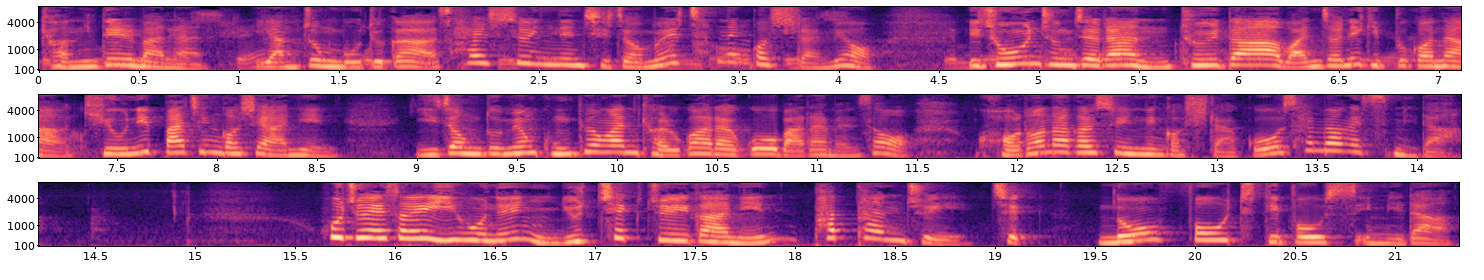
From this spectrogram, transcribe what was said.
견딜 만한 양쪽 모두가 살 수 있는 지점을 찾는 것이라며 이 좋은 중재란 둘 다 완전히 기쁘거나 기운이 빠진 것이 아닌 이 정도면 공평한 결과라고 말하면서 걸어나갈 수 있는 것이라고 설명했습니다. 호주에서의 이혼은 유책주의가 아닌 파탄주의, 즉 no fault divorce입니다.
